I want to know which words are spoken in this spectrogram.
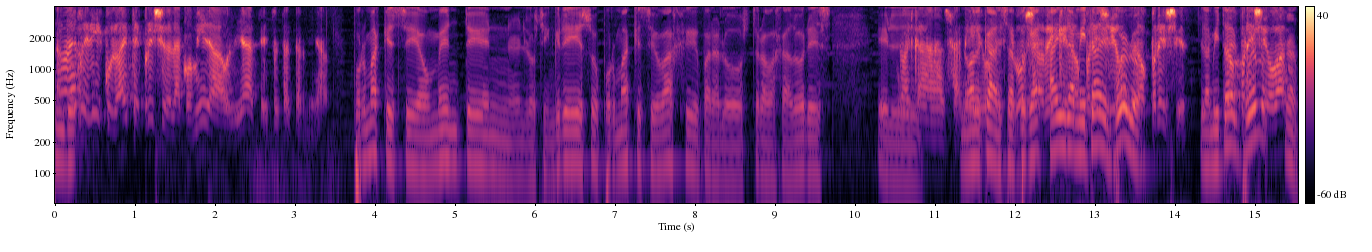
No, es ridículo, a este precio de la comida, olvídate, esto está terminado por más que se aumenten los ingresos, por más que se baje para los trabajadores, el, no alcanza, no alcanza porque hay la mitad del pueblo. Los precios, la mitad del pueblo. Van,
